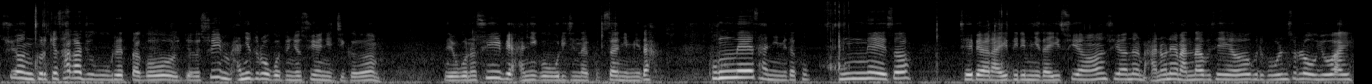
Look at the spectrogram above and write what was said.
수연 그렇게 사가지고 그랬다고 수입 많이 들어오거든요. 수연이 지금. 요거는 수입이 아니고 오리지널 국산입니다. 국내산입니다. 국, 국내에서 재배한 아이들입니다. 이 수연 수연을 만 원에 만나보세요. 그리고 온슬로우 요 아이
